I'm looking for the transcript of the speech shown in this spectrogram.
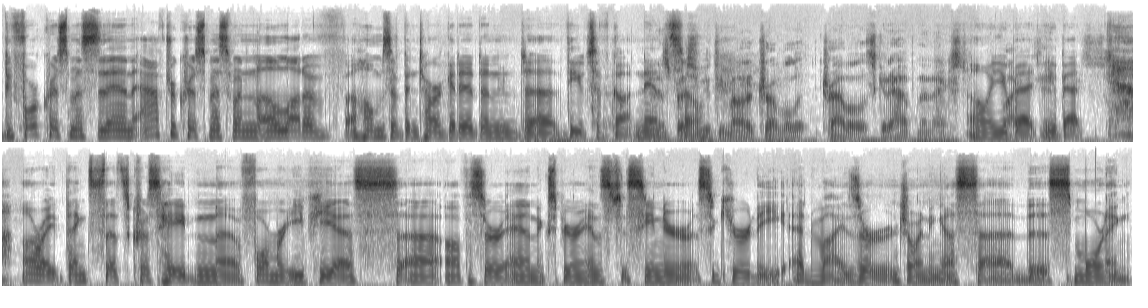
before Christmas than after Christmas when a lot of homes have been targeted and uh, thieves have gotten in. especially so. with the amount of travel travel that's going to happen the next. Oh, you bet, 10 you bet. All right, thanks. That's Chris Hayden, uh, former EPS uh, officer and experienced senior security advisor, joining us uh, this morning.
